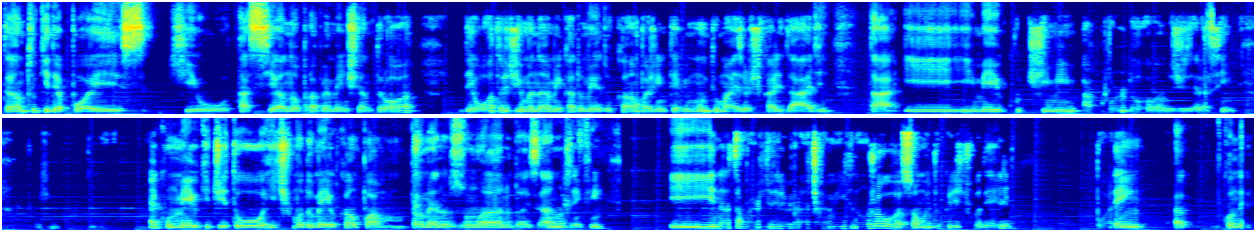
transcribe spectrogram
Tanto que depois que o Tassiano propriamente entrou, deu outra dinâmica do meio do campo, a gente teve muito mais verticalidade, tá? E, e meio que o time acordou, vamos dizer assim. É com meio que dito o ritmo do meio campo há pelo menos um ano, dois anos, enfim. E nessa partida ele praticamente não jogou, eu sou muito crítico dele. Porém, quando ele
